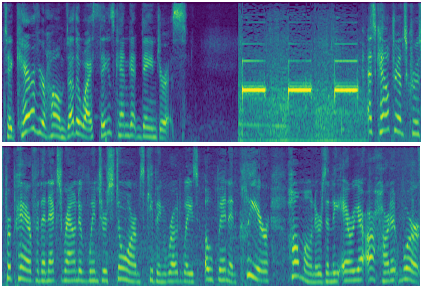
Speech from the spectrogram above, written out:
take care of your homes. Otherwise, things can get dangerous. As Caltrans crews prepare for the next round of winter storms, keeping roadways open and clear, homeowners in the area are hard at work.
